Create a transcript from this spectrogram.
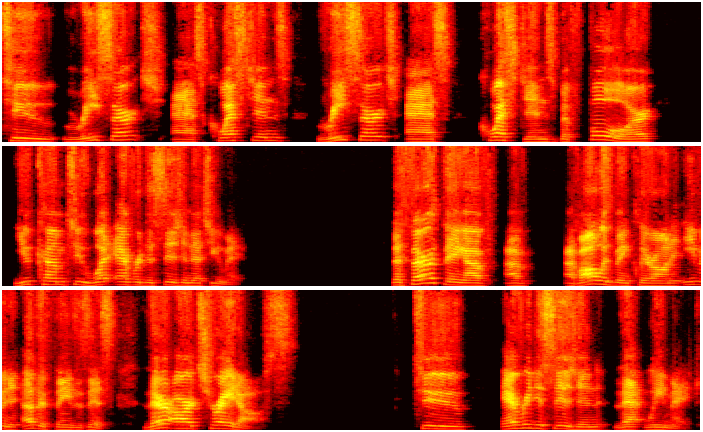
to research, ask questions, research, ask questions before you come to whatever decision that you make. The third thing I've I've I've always been clear on it, even in other things, is this there are trade offs to every decision that we make.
